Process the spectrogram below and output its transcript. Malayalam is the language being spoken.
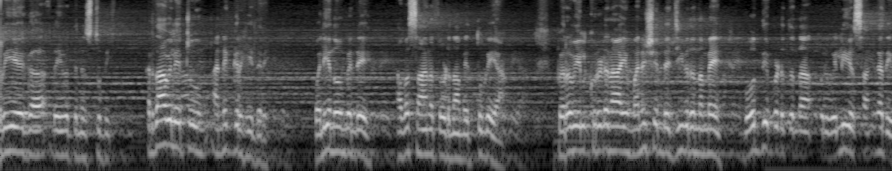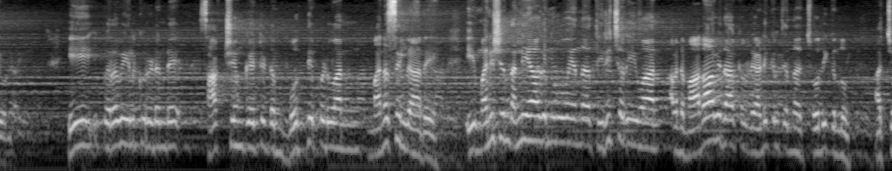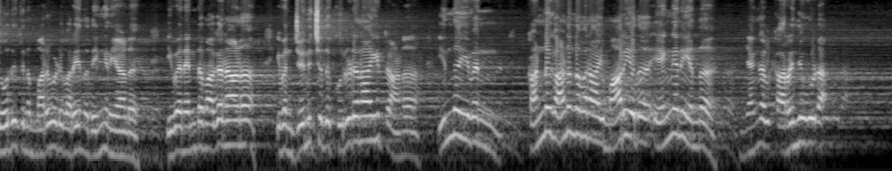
ത്രിയേക ദൈവത്തിന് സ്തുതി. കർത്താവിൽ ഏറ്റവും അനുഗ്രഹീതരെ വലിയ നോമ്പിന്റെ അവസാനത്തോട് നാം എത്തുകയാണ്. പിറവിയിൽ കുരുടനായ മനുഷ്യന്റെ ജീവിതം നമ്മെ ബോധ്യപ്പെടുത്തുന്ന ഒരു വലിയ സംഗതിയുണ്ട്. ഈ പിറവിയിൽ കുരുടന്റെ സാക്ഷ്യം കേട്ടിട്ടും ബോധ്യപ്പെടുവാൻ മനസ്സില്ലാതെ ഈ മനുഷ്യൻ തന്നെയാകുന്നുവോ എന്ന് തിരിച്ചറിയുവാൻ അവന്റെ മാതാപിതാക്കളുടെ അടുക്കൽ ചെന്ന് ചോദിക്കുന്നു. ആ ചോദ്യത്തിന് മറുപടി പറയുന്നത് ഇങ്ങനെയാണ്. ഇവൻ എന്റെ മകനാണ്. ഇവൻ ജനിച്ചത് കുരുടനായിട്ടാണ്. ഇന്ന് ഇവൻ കണ്ണ് കാണുന്നവനായി മാറിയത് എങ്ങനെയെന്ന് ഞങ്ങൾക്ക് അറിഞ്ഞുകൂടാ.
